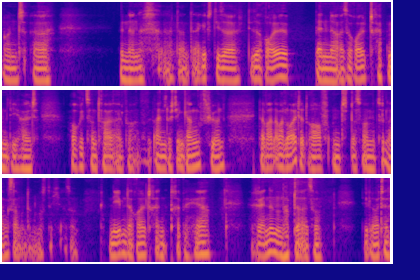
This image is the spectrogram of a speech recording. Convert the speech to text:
Und äh, bin dann, äh, dann da gibt's diese, diese Rollbänder, also Rolltreppen, die halt horizontal einfach einen durch den Gang führen. Da waren aber Leute drauf und das war mir zu langsam. Und dann musste ich also neben der Rolltreppe her rennen und habe da also die Leute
